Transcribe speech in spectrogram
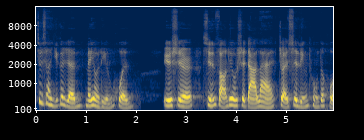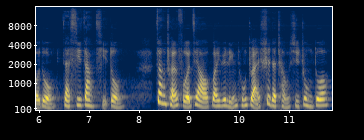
就像一个人没有灵魂。于是，寻访六世达赖转世灵童的活动在西藏启动。藏传佛教关于灵童转世的程序众多，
